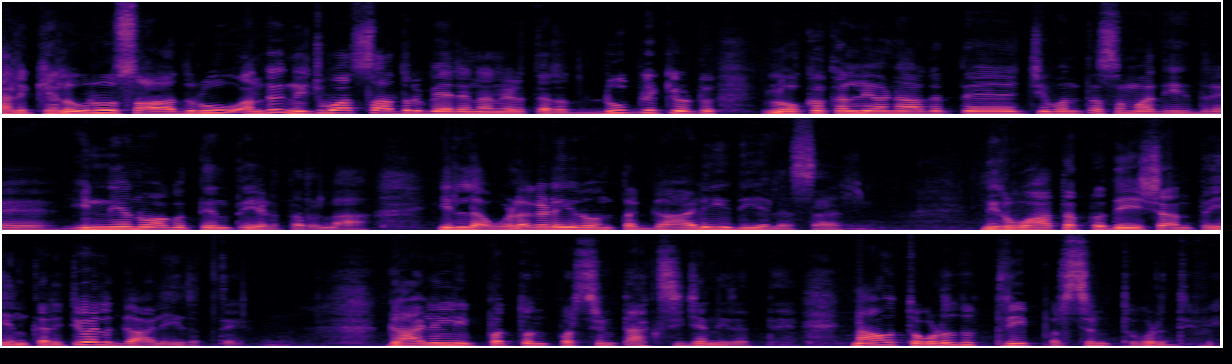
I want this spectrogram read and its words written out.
ಅಲ್ಲಿ ಕೆಲವರು ಸಾದರು, ಅಂದರೆ ನಿಜವಾದ ಸಾದರೂ ಬೇರೆ ನಾನು ಹೇಳ್ತಾರೆ ಅದು ಡೂಪ್ಲಿಕೇಟು ಲೋಕ ಕಲ್ಯಾಣ ಆಗುತ್ತೆ, ಜೀವಂತ ಸಮಾಧಿ ಇದ್ದರೆ ಇನ್ನೇನು ಆಗುತ್ತೆ ಅಂತ ಹೇಳ್ತಾರಲ್ಲ? ಇಲ್ಲ, ಒಳಗಡೆ ಇರುವಂಥ ಗಾಳಿ ಇದೆಯಲ್ಲ ಸರ್? ನಿರ್ವಾತ ಪ್ರದೇಶ ಅಂತ ಏನು ಕರಿತೀವಿ, ಅಲ್ಲಿ ಗಾಳಿ ಇರುತ್ತೆ. ಗಾಳಿಲಿ ಇಪ್ಪತ್ತೊಂದು ಪರ್ಸೆಂಟ್ ಆಕ್ಸಿಜನ್ ಇರುತ್ತೆ. ನಾವು ತೊಗೊಳೋದು ತ್ರೀ ಪರ್ಸೆಂಟ್ ತೊಗೊಳ್ತೀವಿ.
